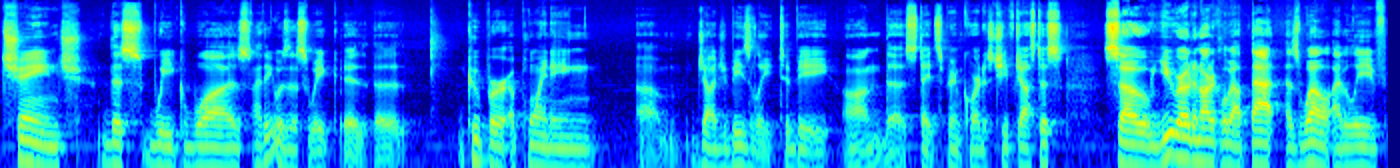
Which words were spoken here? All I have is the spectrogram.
change this week was, I think it was this week, uh, Cooper appointing um, Judge Beasley to be on the state Supreme Court as Chief Justice. So you wrote an article about that as well, I believe,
